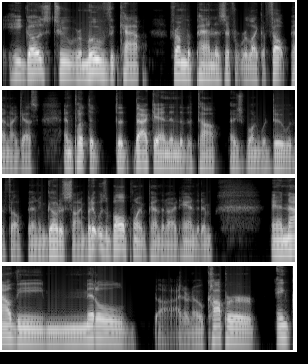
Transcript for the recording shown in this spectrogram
he goes to remove the cap from the pen as if it were like a felt pen, I guess, and put the, the back end into the top, as one would do with a felt pen, and go to sign. But it was a ballpoint pen that I'd handed him. And now the middle, uh, I don't know, copper ink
